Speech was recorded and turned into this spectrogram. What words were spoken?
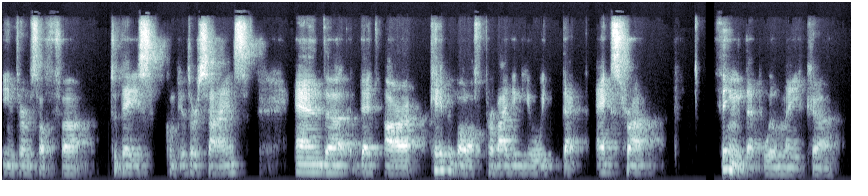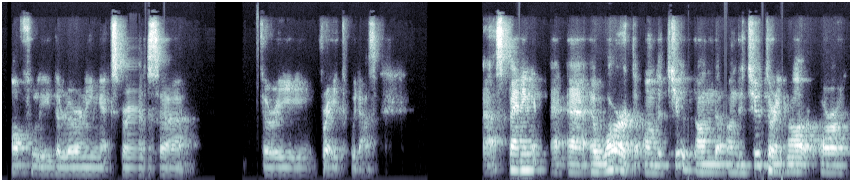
in terms of uh, today's computer science and uh, that are capable of providing you with that extra thing that will make uh, hopefully the learning experience uh, very great with us. Uh, spending a, a, word on the tut on the on the tutoring or, or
